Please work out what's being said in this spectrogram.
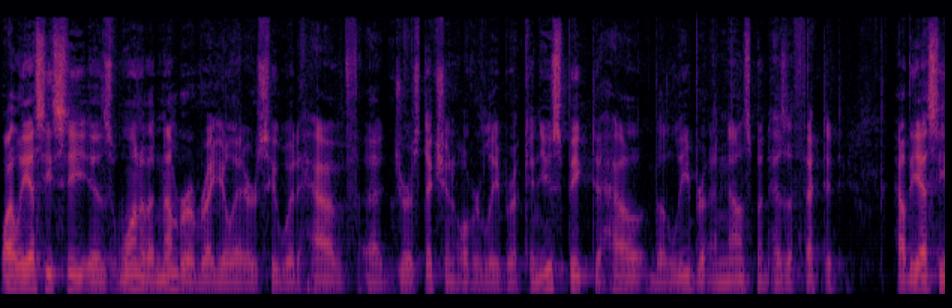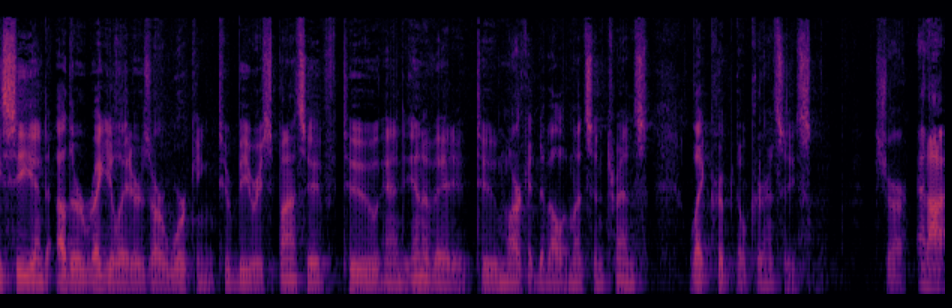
While the SEC is one of a number of regulators who would have uh, jurisdiction over Libra, can you speak to how the Libra announcement has affected how the SEC and other regulators are working to be responsive to and innovative to market developments and trends like cryptocurrencies? Sure. And I,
